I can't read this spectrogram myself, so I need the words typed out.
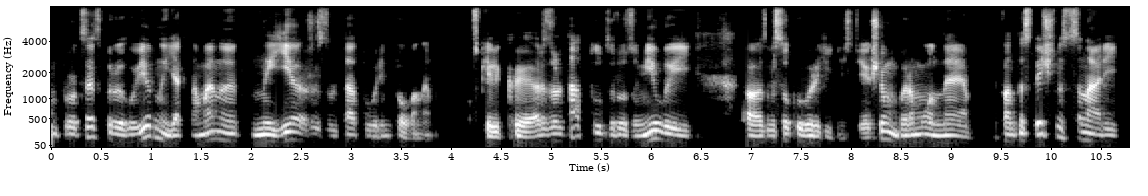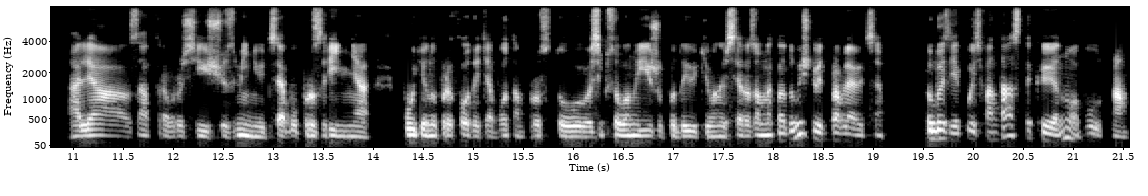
сам процес переговірний, як на мене, не є результатоорієнтованим, оскільки результат тут зрозумілий е, з високою вирогідністю. Якщо ми беремо не фантастичний сценарій, аля завтра в Росії що змінюється або прозріння Путіну приходить, або там просто зіпсовану їжу подають, і вони всі разом на кладовище відправляються. То без якоїсь фантастики, ну або Трамп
